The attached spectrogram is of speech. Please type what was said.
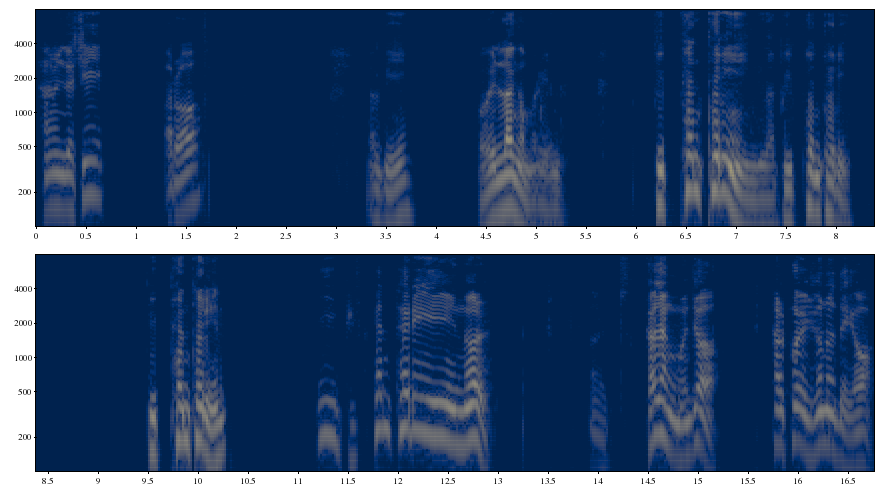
하는 것이 바로 여기 보일란가 모르겠네. 비펜테린입니다. 비펜테린. 비펜테린. 이 비펜테린을 어, 가장 먼저 살포해 주는데요.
